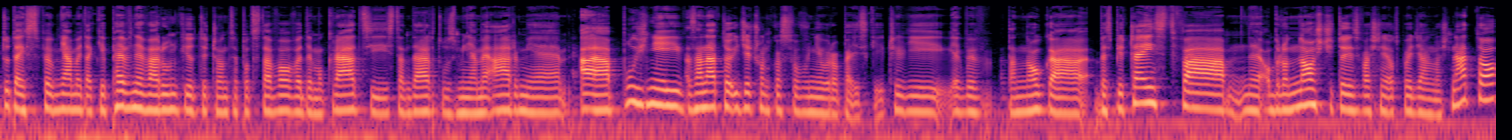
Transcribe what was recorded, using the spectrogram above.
Tutaj spełniamy takie pewne warunki dotyczące podstawowe demokracji, standardów, zmieniamy armię, a później za NATO idzie członkostwo w Unii Europejskiej, czyli jakby ta noga bezpieczeństwa, obronności to jest właśnie odpowiedzialność NATO,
